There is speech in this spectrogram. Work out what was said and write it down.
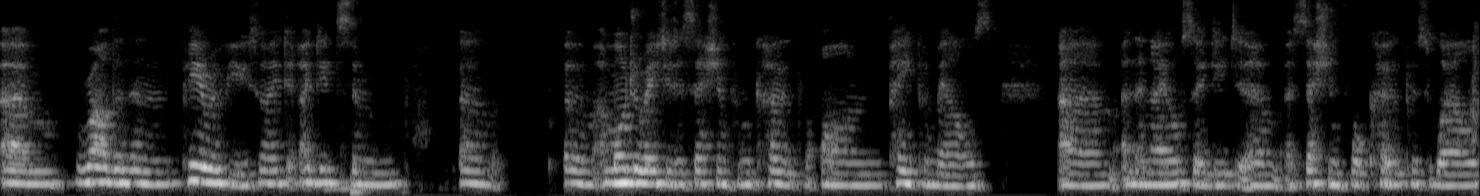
um, rather than peer review. So I, I did some, um, um, I moderated a session from COPE on paper mills. Um, and then I also did um, a session for COPE as well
